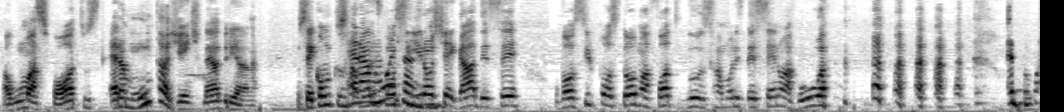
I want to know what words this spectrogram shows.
algumas fotos. Era muita gente, né, Adriana? Não sei como que os Ramones conseguiram gente. chegar, descer. O Valcir postou uma foto dos Ramones descendo a rua.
